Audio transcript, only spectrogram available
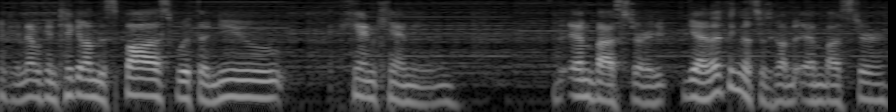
Okay, now we can take on this boss with a new hand cannon. The M-Buster. Yeah, I think that's what's called, the M-Buster.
